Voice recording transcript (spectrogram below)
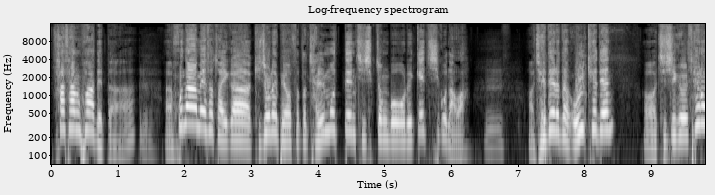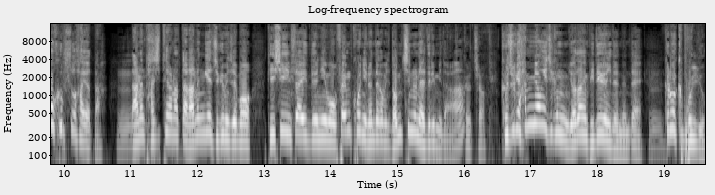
사상화됐다. 음. 아, 호남에서 자기가 기존에 배웠었던 잘못된 지식 정보를 깨치고 나와. 음. 어, 제대로 된 옳게 된 어, 지식을 새로 흡수하였다. 음. 나는 다시 태어났다라는 게 지금 이제 뭐 DC 인사이드니 뭐 펨코 이런 데 가면 넘치는 애들입니다. 그렇죠. 그 중에 한 명이 지금 여당의 비대위원이 됐는데 음. 그러면 그 본류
